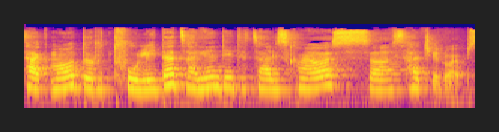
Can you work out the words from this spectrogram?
საკმაოდ რთული და ძალიან დიდ ძალისხმევას საჭიროებს.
